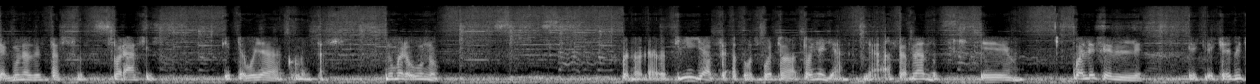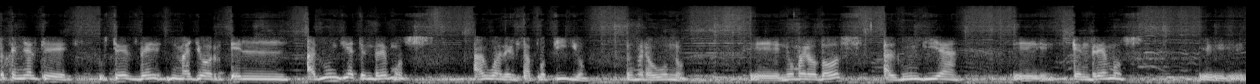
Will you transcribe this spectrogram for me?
algunas de estas frases que te voy a comentar. Número uno, bueno, a ti y a, por supuesto a Toño y a, Fernando, eh, ¿cuál es el, el, mito genial que ustedes ven mayor? El algún día tendremos agua del zapotillo, número uno. Eh, número dos, algún día eh, tendremos eh,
